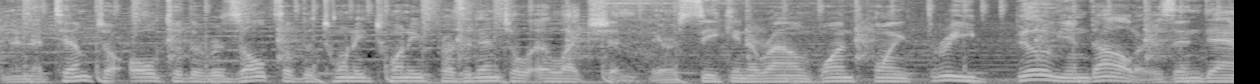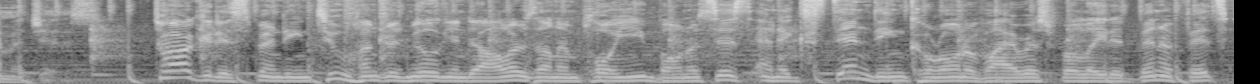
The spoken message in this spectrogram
in an attempt to alter the results of the 2020 presidential election. They're seeking around $1.3 billion in damages. Target is spending $200 million on employee bonuses and extending coronavirus related benefits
